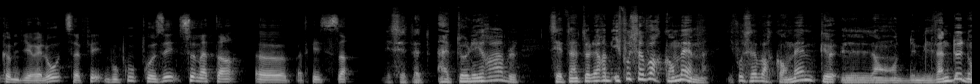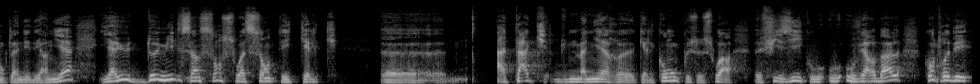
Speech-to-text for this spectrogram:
comme dirait l'autre, ça fait beaucoup causer ce matin, euh, Patrice. Mais c'est intolérable. C'est intolérable. Il faut savoir quand même, il faut savoir quand même que l'an 2022, donc l'année dernière, il y a eu 2560 et quelques euh, attaque d'une manière euh, quelconque, que ce soit euh, physique ou, ou, verbale, contre des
